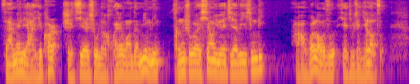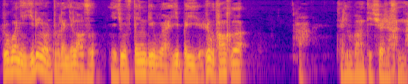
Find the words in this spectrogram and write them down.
咱们俩一块儿是接受了怀王的命令。”曾说相约结为兄弟，啊，我老子也就是你老子。如果你一定要煮了你老子，你就分给我一杯肉汤喝。啊，这刘邦的确是狠呐！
